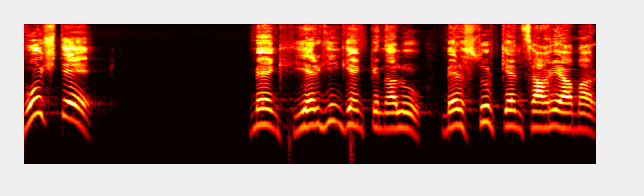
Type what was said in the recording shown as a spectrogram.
Ոչ թե մենք երգինք ենք գնալու մեր սուրբ կենցաղի համար,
